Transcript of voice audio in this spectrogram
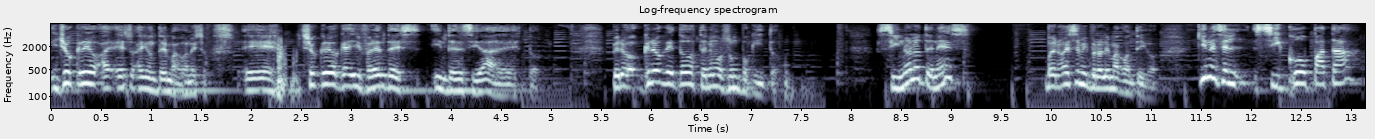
Y yo creo, ah, eso, hay un tema con eso. Eh, yo creo que hay diferentes intensidades de esto. Pero creo que todos tenemos un poquito. Si no lo tenés, bueno, ese es mi problema contigo. ¿Quién es el psicópata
